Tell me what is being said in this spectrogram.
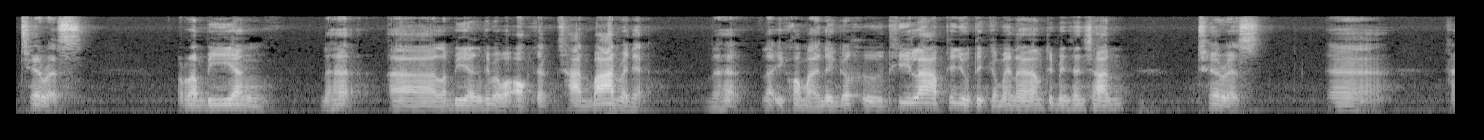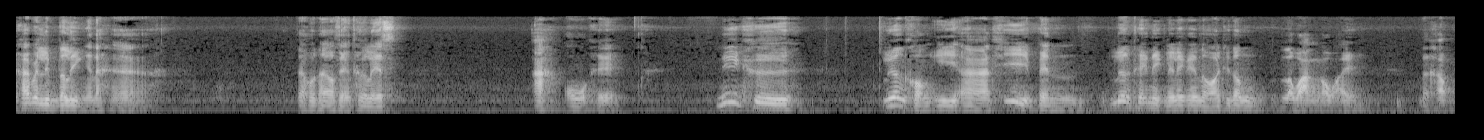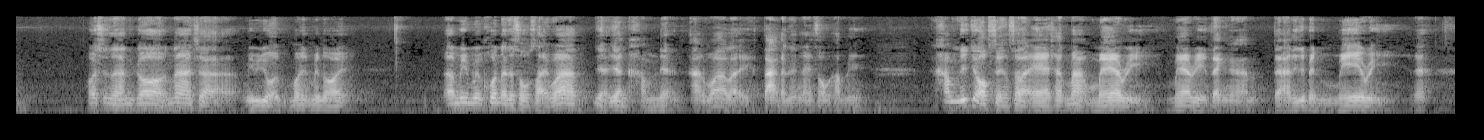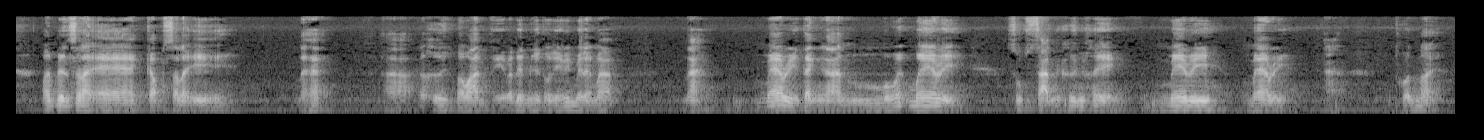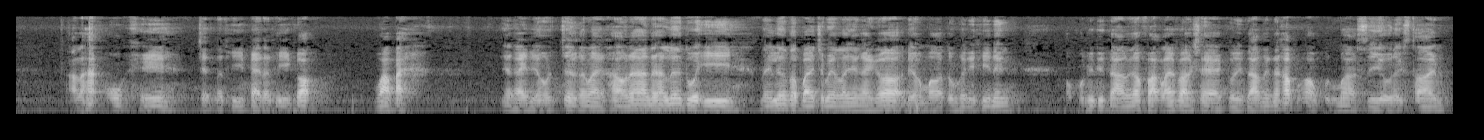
terrace ระเบียงนะฮะอ่าระเบียงที่แบบว่าออกจากชานบ้านไปเนี่ยนะฮะและอีกความหมายหนึ่งก็คือที่ราบที่อยู่ติดกับแม่น้ำที่เป็นชั้นๆ terrace อ่าคล้ายๆเป็นริมตลิ่งนะอ่าแต่คนไทยเอาเสียง terrace อะโอเค นี่คือ เรื่องของ ER ที่เป็นเรื่องเทคนิคเล็กๆน้อยๆที่ต้องระวังเอาไว้นะครับ เพราะฉะนั้นก็น่าจะมีประโยชน์ไม่ไม่น้อยอมีบางคนอาจจะสงสัยว่าเนี่ยอย่างคำเนี่ยอ่านว่าอะไรต่างกันยังไงสองคำนี้คำนี้จะออกเสียงสระแอชัดมาก Mary Mary แต่งงาน แต่อันนี้จะเป็น Mary นะมันเป็นสระแอกับสระเอนะฮะอ่าก็คือประมาณนี้ประเด็นมันอยู่ตรงนี้ไม่มีอะไรมากนะ Mary แต่งงาน Mary สุขสันต์คืนเคลง Mary Mary ทวนหน่อย เอาละฮะ โอเคเจ็ดนาทีแปดนาทีก็ว่าไป ยังไงเดี๋ยวเจอกันใหม่คราวหน้านะฮะ เรื่องตัว E ในเรื่องต่อไปจะเป็นอะไรยังไงก็เดี๋ยวมาตุ้มกันอีกทีนึง ขอบคุณที่ติดตามนะครับ ฝากไลค์ ฝากแชร์ กดติดตามด้วยนะครับ ขอบคุณมาก see you next time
